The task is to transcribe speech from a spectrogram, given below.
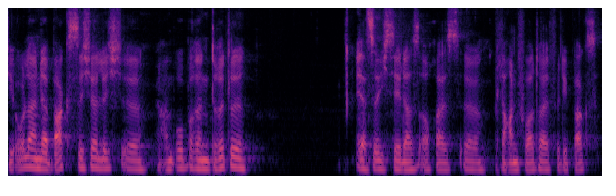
Die O-Line der Bucks sicherlich äh, am oberen Drittel. Also ich sehe das auch als äh, klaren Vorteil für die Bucks.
